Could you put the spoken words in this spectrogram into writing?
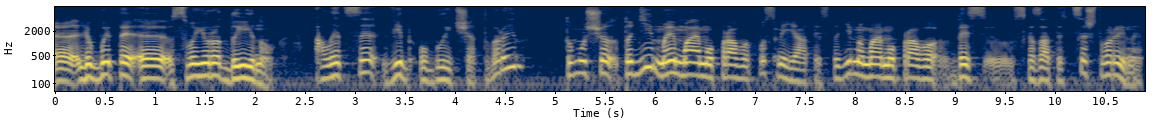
е, любити е, свою родину. Але це від обличчя тварин. Тому що тоді ми маємо право посміятись, тоді ми маємо право десь е, сказати, це ж тварини,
